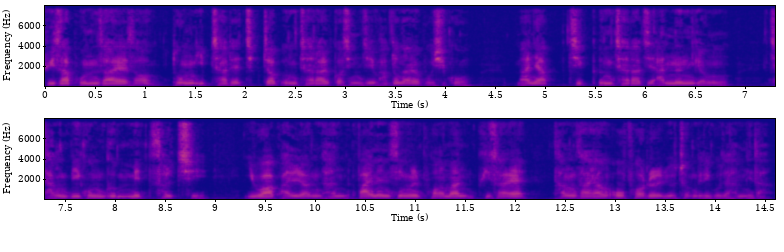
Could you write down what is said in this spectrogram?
귀사 본사에서 동 입찰에 직접 응찰할 것인지 확인하여 보시고 만약 직 응찰하지 않는 경우 장비 공급 및 설치, 이와 관련한 파이낸싱을 포함한 귀사의 당사향 오퍼를 요청드리고자 합니다.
